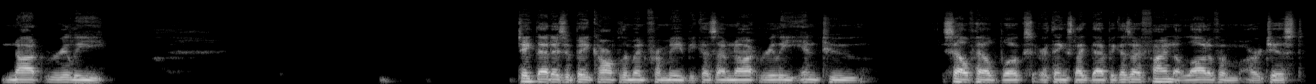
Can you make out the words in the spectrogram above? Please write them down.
not really take that as a big compliment from me because I'm not really into self help books or things like that because I find a lot of them are just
